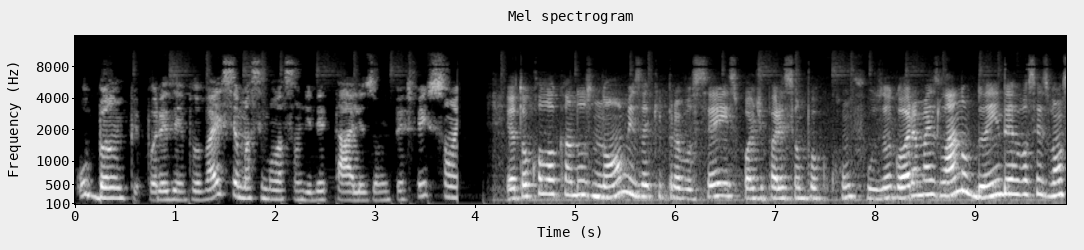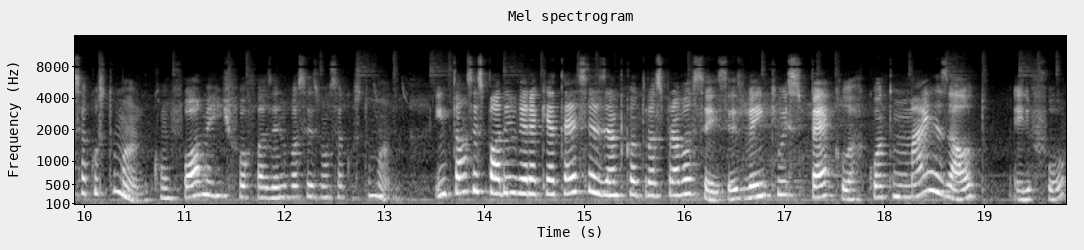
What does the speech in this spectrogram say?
o bump, por exemplo, vai ser uma simulação de detalhes ou imperfeições. Eu estou colocando os nomes aqui para vocês, pode parecer um pouco confuso agora, mas lá no Blender vocês vão se acostumando. Conforme a gente for fazendo, vocês vão se acostumando. Então vocês podem ver aqui até esse exemplo que eu trouxe para vocês. Vocês veem que o specular, quanto mais alto ele for,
